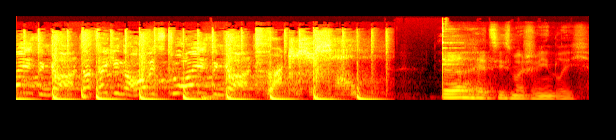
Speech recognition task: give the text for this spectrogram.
Isengard. Now taking the hobbits to Isengard. Ja, jetzt ist mir schwindlig.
